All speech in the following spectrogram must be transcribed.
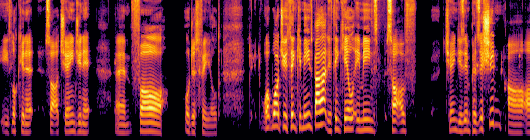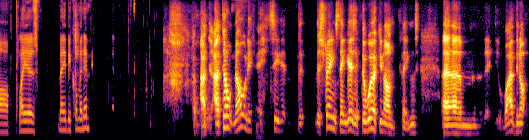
he's looking at sort of changing it um, for Huddersfield. What what do you think he means by that? Do you think he'll he means sort of changes in position, or, or players maybe coming in? I, I don't know. And if, see, the, the strange thing is, if they're working on things, um, why have they not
